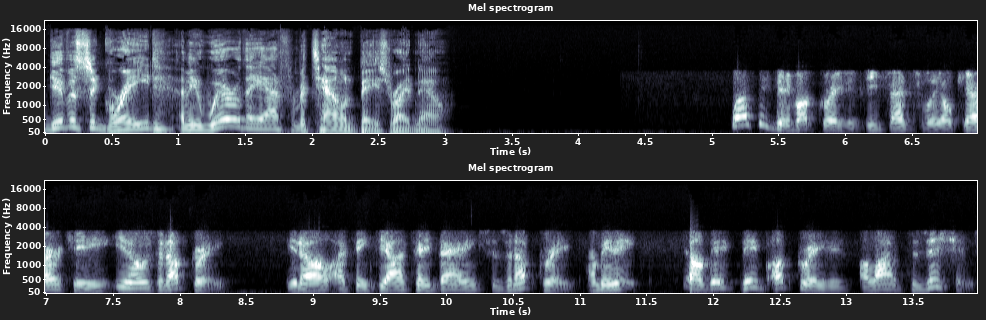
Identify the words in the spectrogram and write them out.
give us a grade. I mean, where are they at from a talent base right now? Well, I think they've upgraded defensively. Okereke, you know, is an upgrade. You know, I think Deonte Banks is an upgrade. I mean, they, you know, they, they've upgraded a lot of positions.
